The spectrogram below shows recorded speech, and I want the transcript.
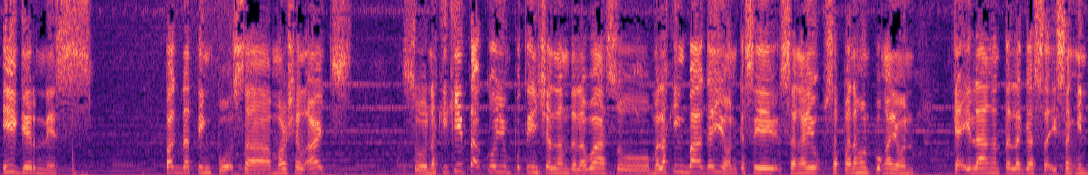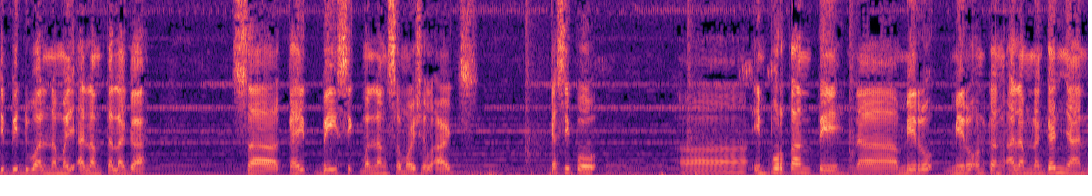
eagerness pagdating po sa martial arts. So nakikita ko yung potential ng dalawa. So malaking bagay 'yon kasi sa ngayon sa panahon po ngayon, kailangan talaga sa isang individual na may alam talaga sa kahit basic man lang sa martial arts. Kasi po ah, importante na mero, meron kang alam ng ganyan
